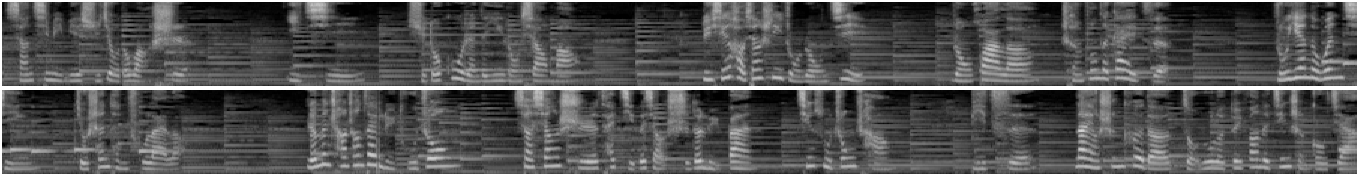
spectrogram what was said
想起泯灭许久的往事，忆起许多故人的音容笑貌。旅行好像是一种溶剂，融化了尘封的盖子，如烟的温情就升腾出来了。人们常常在旅途中，向相识才几个小时的旅伴倾诉衷肠，彼此那样深刻地走入了对方的精神构架。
